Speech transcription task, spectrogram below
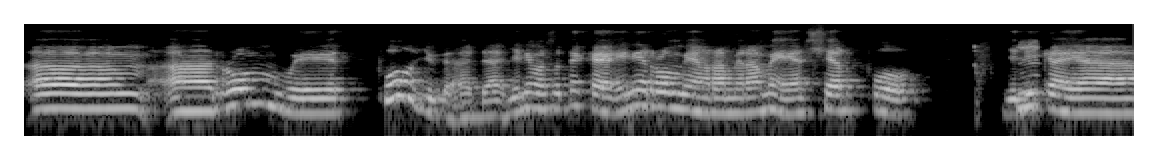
Um, uh, room with pool juga ada. Jadi maksudnya kayak ini room yang rame-rame ya, shared pool. Jadi hmm. kayak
